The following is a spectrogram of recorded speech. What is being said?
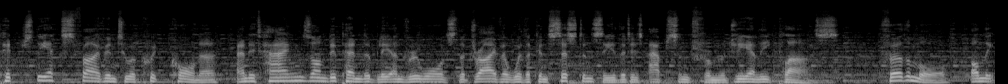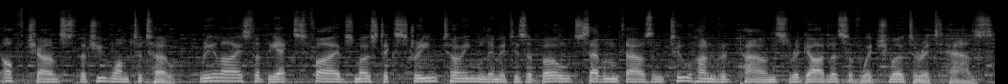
Pitch the X5 into a quick corner, and it hangs on dependably and rewards the driver with a consistency that is absent from the GLE class. Furthermore, on the off chance that you want to tow, realize that the X5's most extreme towing limit is a bold 7,200 pounds regardless of which motor it has.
